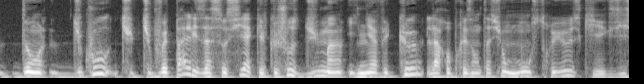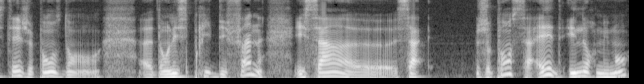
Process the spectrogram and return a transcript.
dans, du coup, tu, tu pouvais pas les associer à quelque chose d'humain. Il n'y avait que la représentation monstrueuse qui existait, je pense, dans, euh, dans l'esprit des fans. Et ça, euh, ça je pense, ça aide énormément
